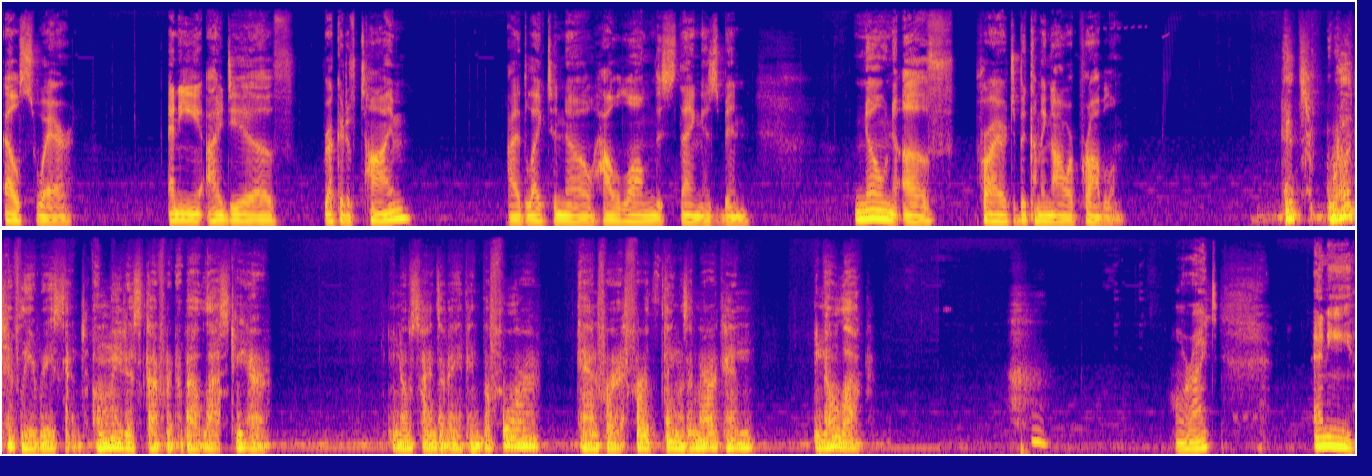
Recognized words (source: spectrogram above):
elsewhere. Any idea of record of time? I'd like to know how long this thing has been known of prior to becoming our problem. It's relatively recent, only discovered about last year. No signs of anything before, and for, for things American, no luck. All right? Any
